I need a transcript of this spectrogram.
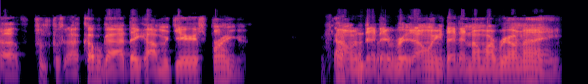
uh, a couple guys they call me Jerry Springer. I don't think they re- I don't even think they know my real name.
